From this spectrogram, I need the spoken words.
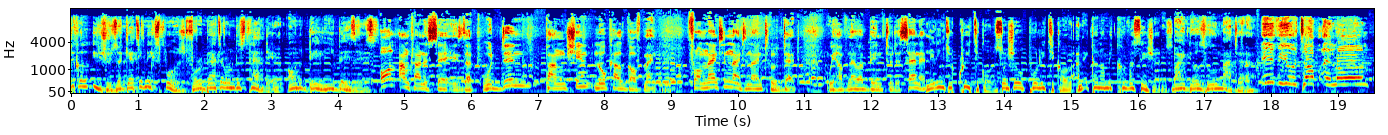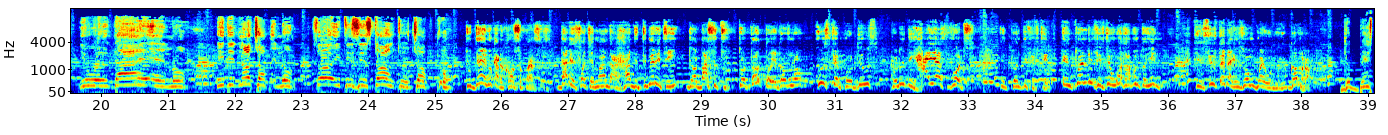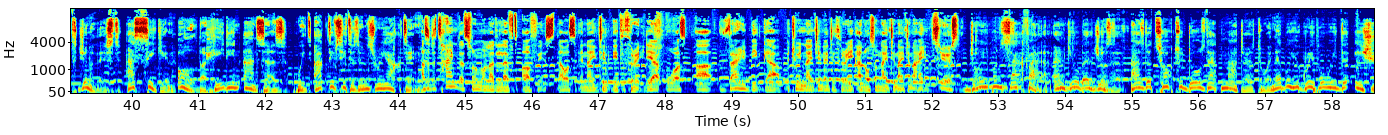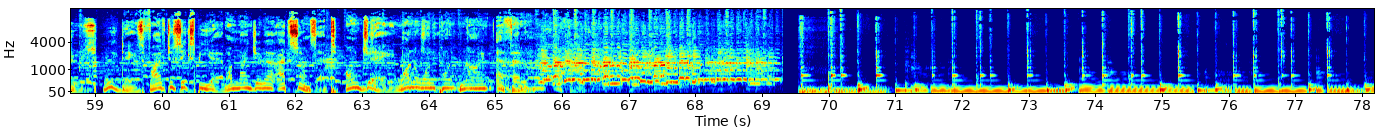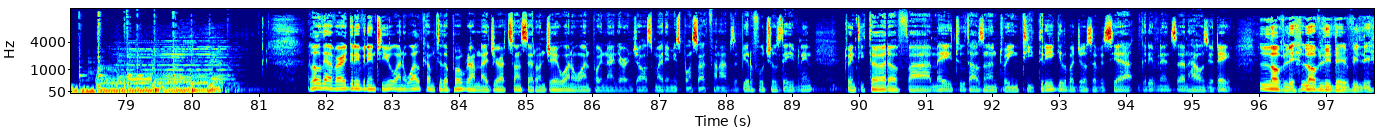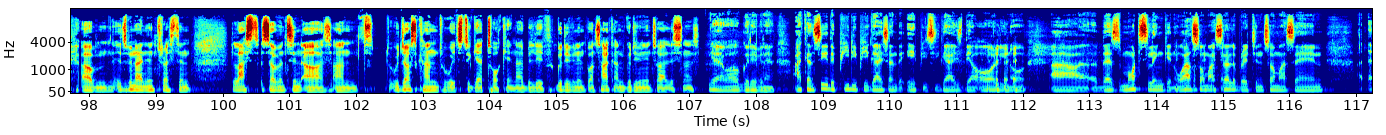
Critical issues are getting exposed for a better understanding on a daily basis. All I'm trying to say is that within Pankshin local government, from 1999 till date, we have never been to the Senate. Leading to critical, social, political, and economic conversations by those who matter. If you chop alone, you will die alone. He did not chop alone, so it is his turn to chop too. Today, look at the consequences. That is such a man that had the temerity, the audacity to talk to a governor who still produced, produced the highest votes in 2015. In 2015, what happened to him? He insisted that his own boy would be governor. The best journalists are seeking all the hidden answers with active citizens reacting. As at the time that Solomon Lar left office, that was in 1983, there was a very big gap between 1983 and also 1999. Seriously. Join Ponsak Fanap and Gilbert Joseph as they talk to those that matter to enable you grapple with the issues. Weekdays 5 to 6 p.m. on Nigeria at sunset on J101.9 FM. Hello there, very good evening to you, and welcome to the program Nigeria at Sunset on J101.9 here in Jos. My name is Ponsak Fanap. It's a beautiful Tuesday evening, 23rd of uh, May 2023. Gilbert Joseph is here. Good evening, sir, and how was your day? Lovely, lovely day, really. Um, it's been an interesting last 17 hours, and we just can't wait to get talking, I believe. Good evening, Ponsak, and good evening to our listeners. Yeah, well, good evening. I can see the PDP guys and the APC guys, they are all, you know, uh, there's mudslinging. While some are celebrating, some are saying.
